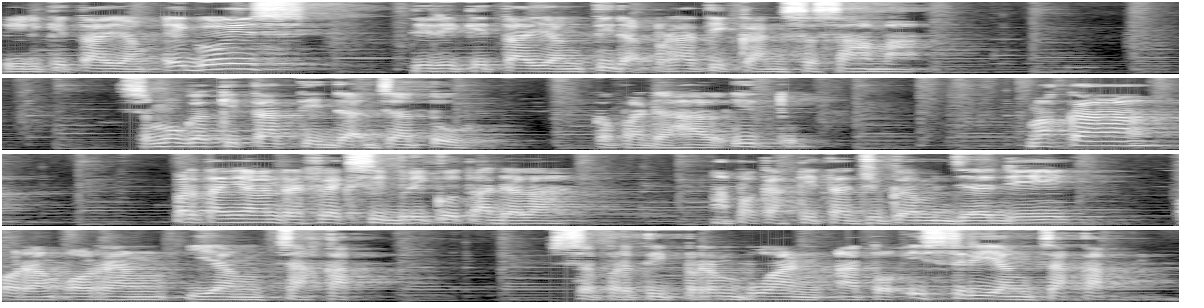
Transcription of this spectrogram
diri kita yang egois, diri kita yang tidak perhatikan sesama. Semoga kita tidak jatuh kepada hal itu. Maka pertanyaan refleksi berikut adalah apakah kita juga menjadi orang-orang yang cakap seperti perempuan atau istri yang cakap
